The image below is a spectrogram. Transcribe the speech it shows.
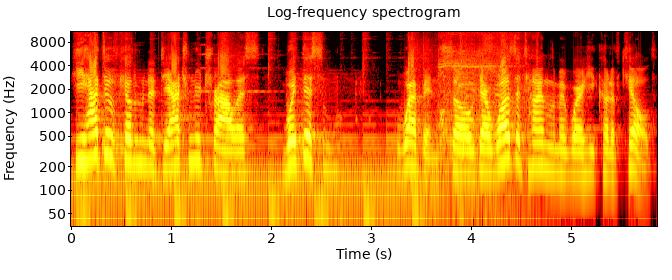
he had to have killed him in the Theatrum Neutralis with this weapon. So there was a time limit where he could have killed.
